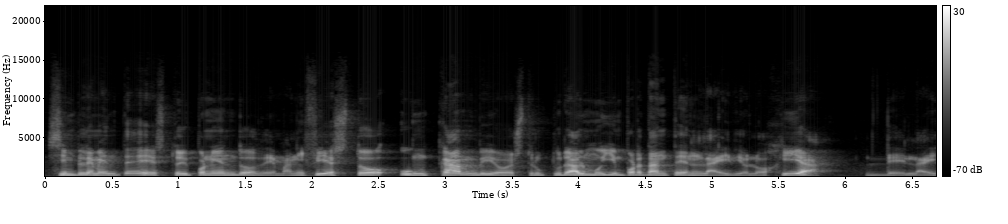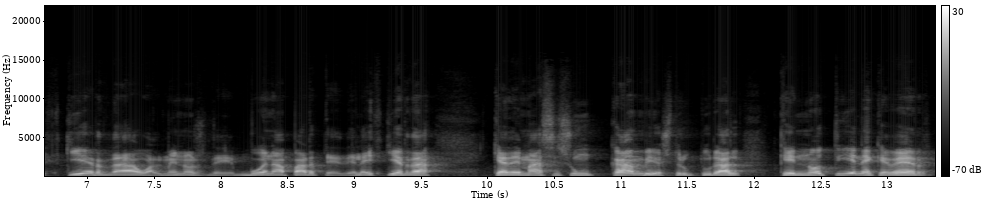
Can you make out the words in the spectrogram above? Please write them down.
simplemente estoy poniendo de manifiesto un cambio estructural muy importante en la ideología de la izquierda, o al menos de buena parte de la izquierda, que además es un cambio estructural que no tiene que ver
